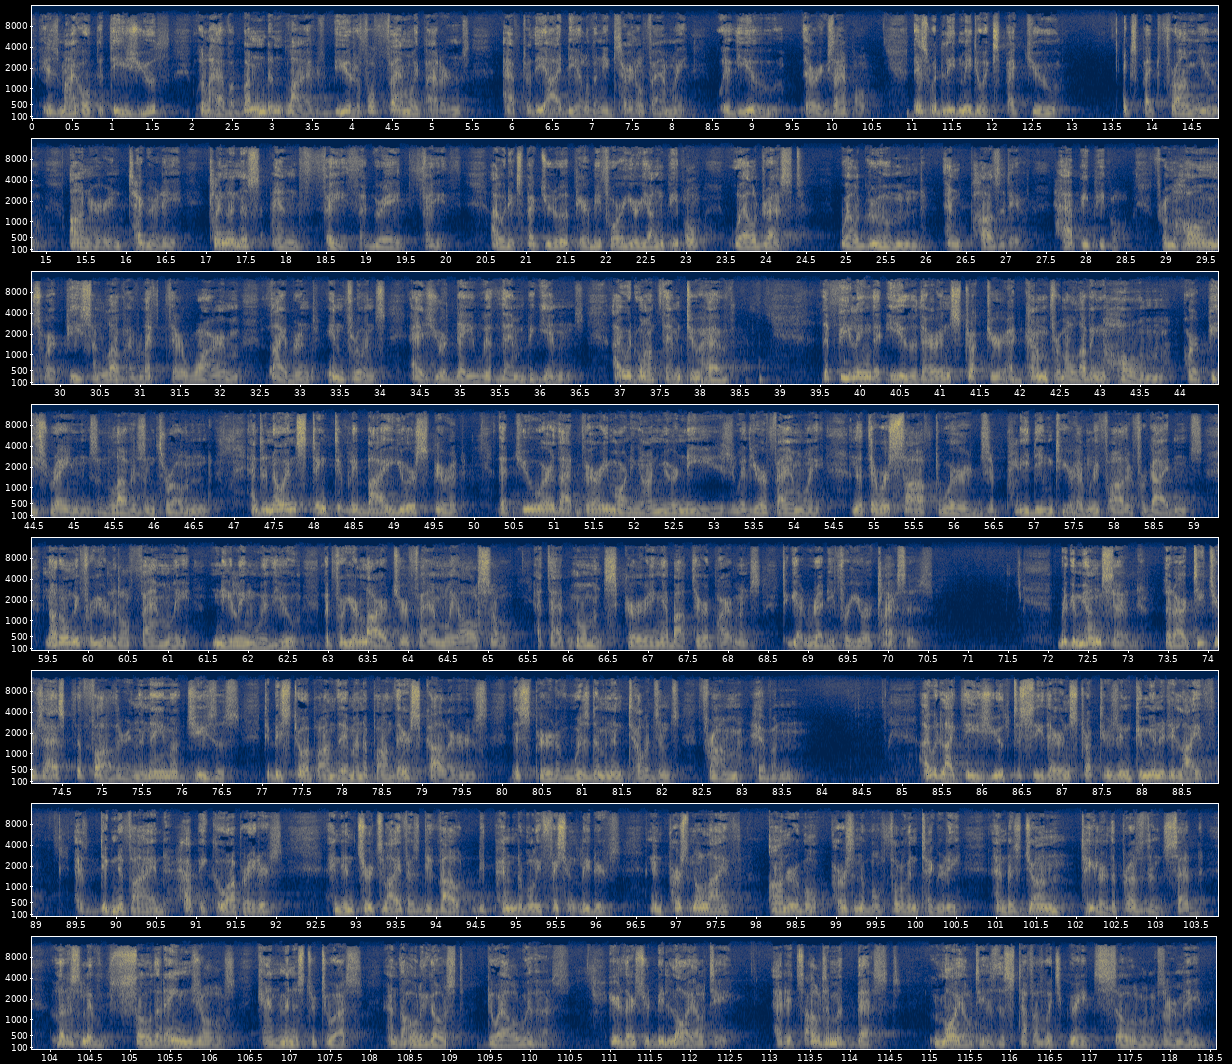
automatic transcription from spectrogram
It is my hope that these youth will have abundant lives, beautiful family patterns after the ideal of an eternal family with you, their example. This would lead me to expect you, expect from you honor, integrity, cleanliness, and faith, a great faith. I would expect you to appear before your young people well dressed, well groomed, and positive, happy people from homes where peace and love have left their warm, vibrant influence as your day with them begins. I would want them to have the feeling that you, their instructor, had come from a loving home where peace reigns and love is enthroned, and to know instinctively by your spirit that you were that very morning on your knees with your family, and that there were soft words of pleading to your Heavenly Father for guidance, not only for your little family kneeling with you, but for your larger family also at that moment scurrying about their apartments to get ready for your classes. Brigham Young said, that our teachers ask the Father in the name of Jesus to bestow upon them and upon their scholars the spirit of wisdom and intelligence from heaven. I would like these youth to see their instructors in community life as dignified, happy cooperators and in church life as devout, dependable, efficient leaders, and in personal life, honorable, personable, full of integrity. And as John Taylor, the president, said, let us live so that angels can minister to us and the Holy Ghost dwell with us. Here there should be loyalty at its ultimate best. Loyalty is the stuff of which great souls are made.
